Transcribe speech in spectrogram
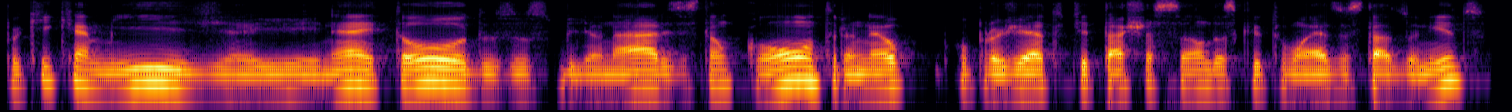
por que que a mídia e, né, e todos os bilionários estão contra, né, o, o projeto de taxação das criptomoedas nos Estados Unidos,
